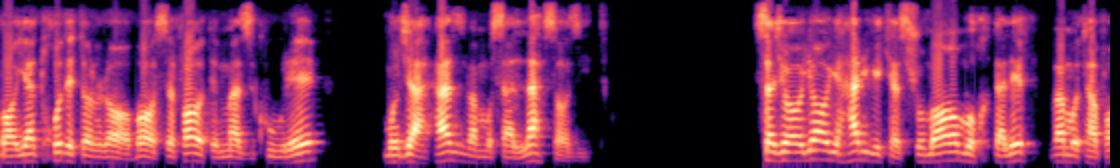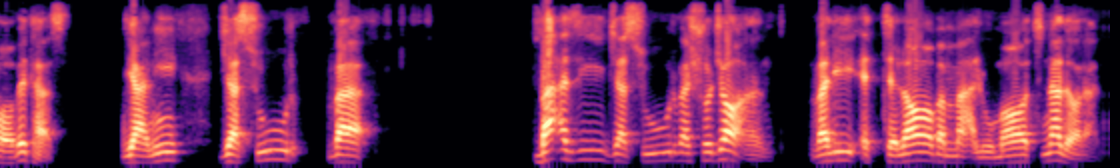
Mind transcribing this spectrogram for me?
باید خودتان را با صفات مذکوره مجهز و مسلح سازید. سجایای هر یک از شما مختلف و متفاوت است. یعنی جسور و بعضی جسور و شجاعند ولی اطلاع و معلومات ندارند.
